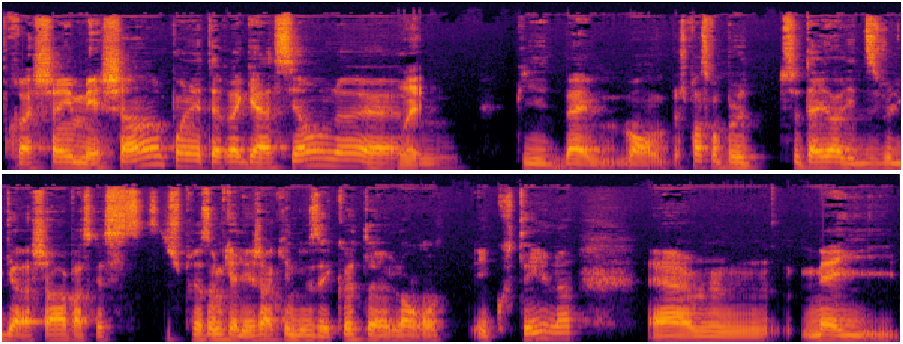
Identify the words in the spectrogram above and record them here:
prochains méchants, point d'interrogation. Là, oui. Puis, ben, bon, je pense qu'on peut tout dans les divulgateurs parce que je présume que les gens qui nous écoutent euh, l'ont écouté, là. Euh, mais il,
